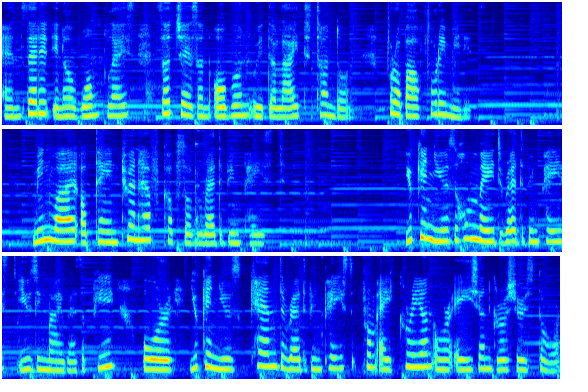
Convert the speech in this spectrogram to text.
and set it in a warm place such as an oven with the light turned on for about 40 minutes. Meanwhile, obtain 2.5 cups of red bean paste. You can use homemade red bean paste using my recipe or you can use canned red bean paste from a Korean or Asian grocery store.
